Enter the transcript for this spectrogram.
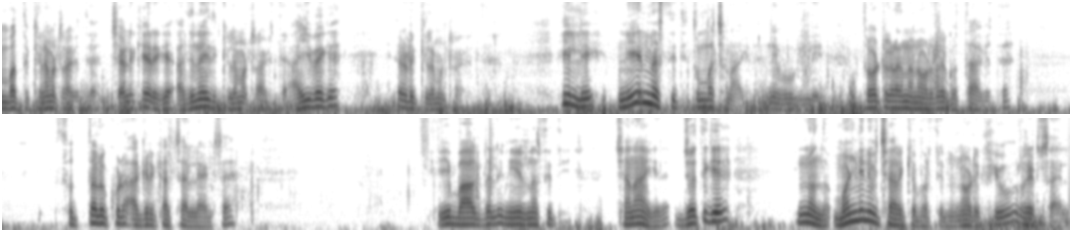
ಎಂಬತ್ತು ಕಿಲೋಮೀಟ್ರ್ ಆಗುತ್ತೆ. ಚಳ್ಳಕೆರೆಗೆ ಹದಿನೈದು ಕಿಲೋಮೀಟ್ರ್ ಆಗುತ್ತೆ. ಹೈವೇಗೆ ಎರಡು ಕಿಲೋಮೀಟ್ರ್ ಆಗುತ್ತೆ. ಇಲ್ಲಿ ನೀರಿನ ಸ್ಥಿತಿ ತುಂಬ ಚೆನ್ನಾಗಿದೆ. ನೀವು ಇಲ್ಲಿ ತೋಟಗಳನ್ನು ನೋಡಿದ್ರೆ ಗೊತ್ತಾಗುತ್ತೆ. ಸುತ್ತಲೂ ಕೂಡ ಅಗ್ರಿಕಲ್ಚರ್ ಲ್ಯಾಂಡ್ಸೇ ಈ ಭಾಗದಲ್ಲಿ ನೀರಿನ ಸ್ಥಿತಿ ಚೆನ್ನಾಗಿದೆ. ಜೊತೆಗೆ ಇನ್ನೊಂದು ಮಣ್ಣಿನ ವಿಚಾರಕ್ಕೆ ಬರ್ತೀನಿ. ನೋಡಿ ಪ್ಯೂರ್ ರೆಡ್ ಸಾಯಿಲ್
